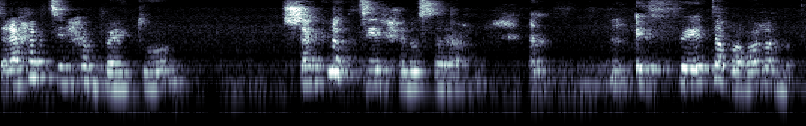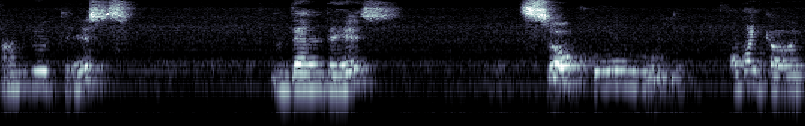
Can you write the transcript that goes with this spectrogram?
صراحة كتير حبيته. شكله كتير حلو صراحة. And الإفيه تبعه لما تعملوا this and then this. So cool. Oh my god.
